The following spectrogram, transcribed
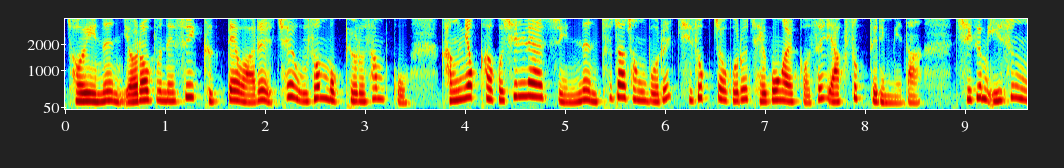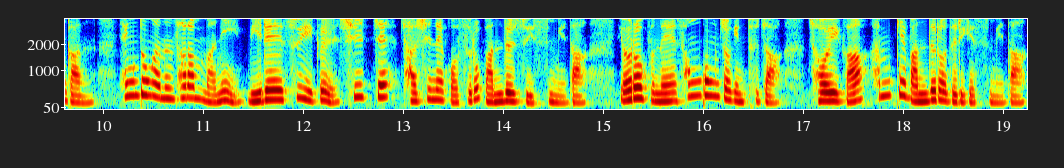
저희는 여러분의 수익 극대화를 최우선 목표로 삼고 강력하고 신뢰할 수 있는 투자 정보를 지속적으로 제공할 것을 약속드립니다. 지금 이 순간 행동하는 사람만이 미래의 수익을 실제 자신의 것으로 만들 수 여러분의 성공적인 투자, 저희가 함께 만들어 드리겠습니다.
